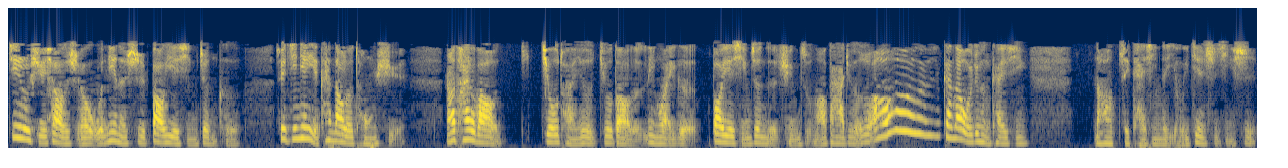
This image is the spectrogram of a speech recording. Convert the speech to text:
进入学校的时候，我念的是报业行政科，所以今天也看到了同学，然后他又把我揪团，又揪到了另外一个报业行政的群组，然后大家就说哦，看到我就很开心。然后最开心的有一件事情是，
